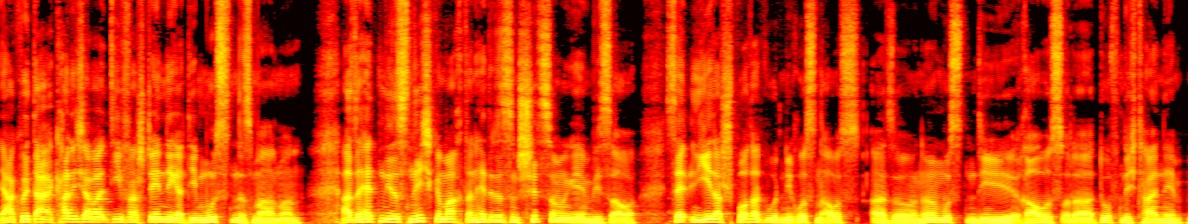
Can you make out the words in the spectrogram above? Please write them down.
Ja, gut, da kann ich aber die verstehen, Digga, die mussten das machen, Mann. Also hätten die das nicht gemacht, dann hätte das einen Shitstorm gegeben wie Sau. In jeder Sportart wurden die Russen aus, also, ne, mussten die raus oder durften nicht teilnehmen.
